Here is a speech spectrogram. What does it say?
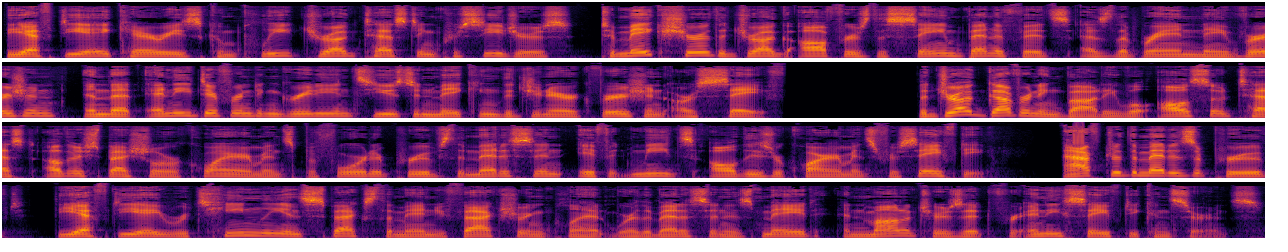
The FDA carries complete drug testing procedures to make sure the drug offers the same benefits as the brand name version and that any different ingredients used in making the generic version are safe. The drug governing body will also test other special requirements before it approves the medicine if it meets all these requirements for safety. After the med is approved, the FDA routinely inspects the manufacturing plant where the medicine is made and monitors it for any safety concerns.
